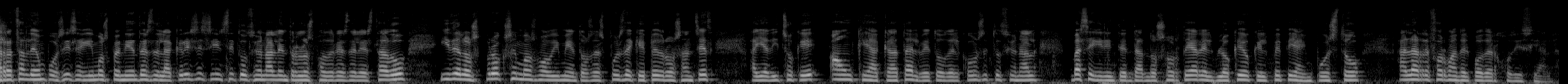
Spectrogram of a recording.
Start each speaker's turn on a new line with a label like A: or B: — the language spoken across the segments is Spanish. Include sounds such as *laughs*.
A: A León, pues sí, seguimos pendientes de la crisis institucional entre los poderes del Estado y de los próximos movimientos después de que Pedro Sánchez haya dicho que, aunque acata el veto del Constitucional, va a seguir intentando sortear el bloqueo que el PP ha impuesto a la reforma del Poder Judicial.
